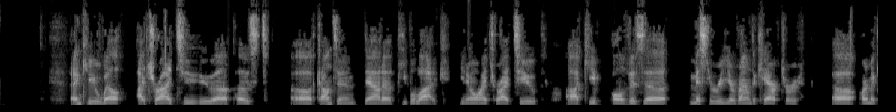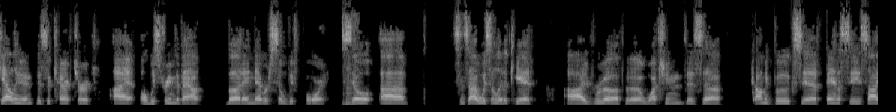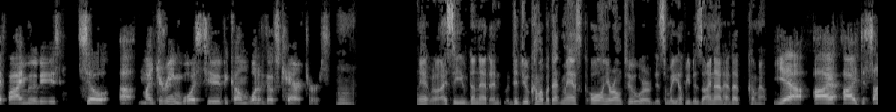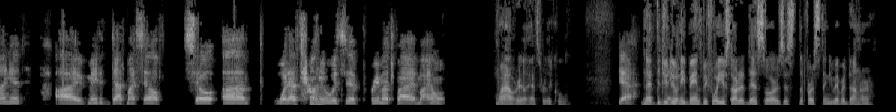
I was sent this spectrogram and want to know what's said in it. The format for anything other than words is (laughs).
Thank you. Well, I try to uh, post uh, content that uh, people like. You know, I try to uh, keep all this uh, mystery around the character. Uh, Armagelion is a character I always dreamed about, but I never saw before. Hmm. So, uh, since I was a little kid, I grew up uh, watching this uh, comic books, uh, fantasy, sci-fi movies. So uh, my dream was to become one of those characters. Mm. Yeah, well, I see you've done that. And did you come up with that mask all on your own too, or did somebody help you design that? How'd that come out? Yeah, I I designed it. I made it that myself. So um, what I've (laughs) done was uh, pretty much by my own. Wow, really? That's really cool. Yeah. Now, did you Thank do any bands before you started this, or is this the first thing you've ever done? Or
